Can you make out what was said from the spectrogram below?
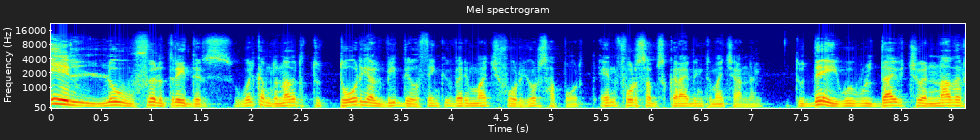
Hello fellow traders, welcome to another tutorial video. Thank you very much for your support and for subscribing to my channel. Today we will dive to another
